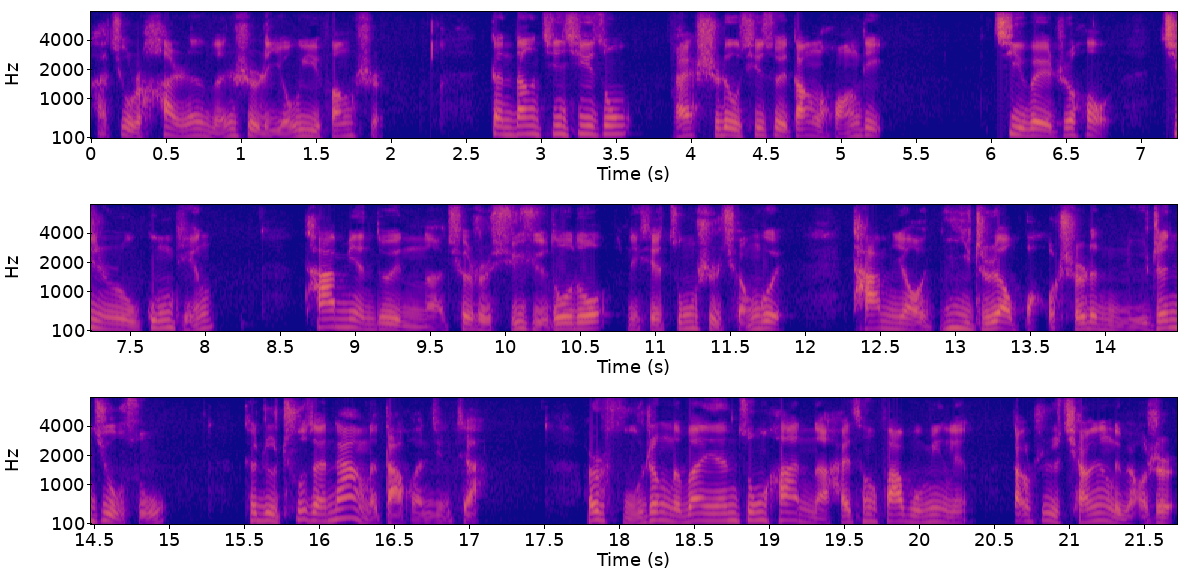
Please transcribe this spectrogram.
啊就是汉人文士的游艺方式。但当金熙宗哎十六七岁当了皇帝，继位之后进入宫廷。他面对的呢，却是许许多多那些宗室权贵，他们要一直要保持的女真旧俗，他就处在那样的大环境下。而辅政的完颜宗翰呢，还曾发布命令，当时就强硬的表示：“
